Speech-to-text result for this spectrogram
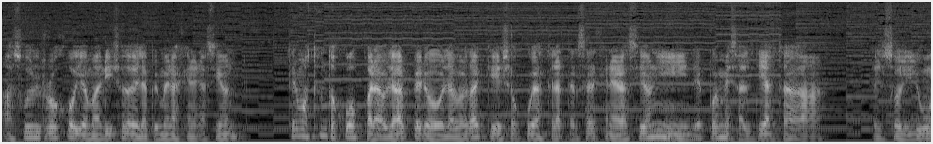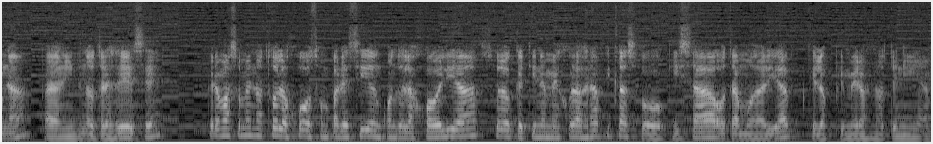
azul, rojo y amarillo de la primera generación? Tenemos tantos juegos para hablar, pero la verdad que yo jugué hasta la tercera generación y después me salté hasta el Sol y Luna para el Nintendo 3DS. Pero más o menos todos los juegos son parecidos en cuanto a la jugabilidad, solo que tienen mejoras gráficas o quizá otra modalidad que los primeros no tenían.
